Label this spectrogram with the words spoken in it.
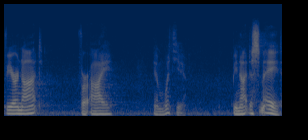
Fear not, for I am with you. Be not dismayed,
